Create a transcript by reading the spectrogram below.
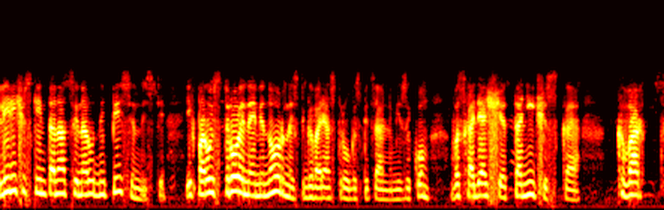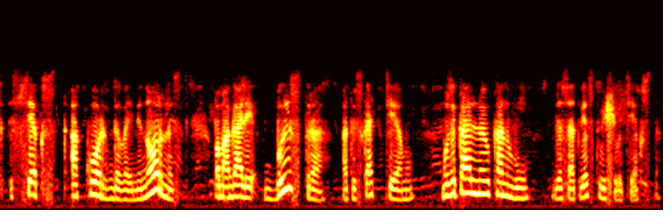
Лирические интонации народной песенности, их порой стройная минорность, говоря строго специальным языком, восходящая тоническая кварт-секст-аккордовая минорность помогали быстро отыскать тему, музыкальную канву, для соответствующего текста.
